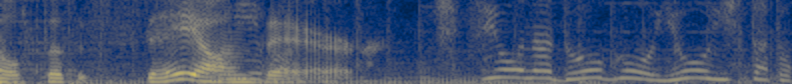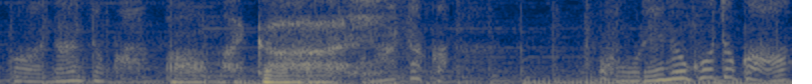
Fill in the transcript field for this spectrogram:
else does it say on there? 必要な道具を用意したとかなんとか Oh my gosh. まさかこれのことか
